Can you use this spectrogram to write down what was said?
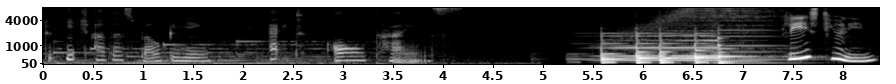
to each other's well being at all times. Please tune in,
